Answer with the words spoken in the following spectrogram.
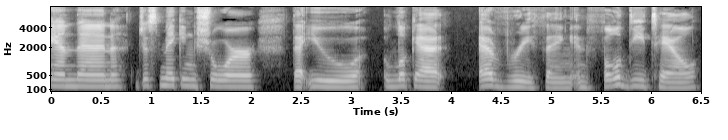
and then just making sure that you look at everything in full detail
